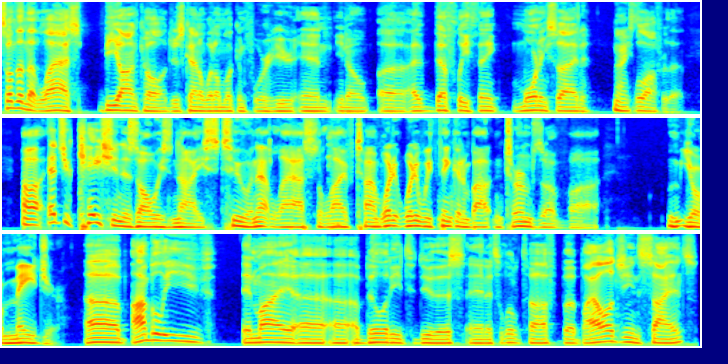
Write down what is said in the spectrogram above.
something that lasts beyond college is kind of what I'm looking for here. And you know, uh, I definitely think Morningside Nice. will offer that. Uh, education is always nice too, and that lasts a lifetime. What what are we thinking about in terms of uh, your major? Uh, I believe in my uh, uh, ability to do this, and it's a little tough, but biology and science.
